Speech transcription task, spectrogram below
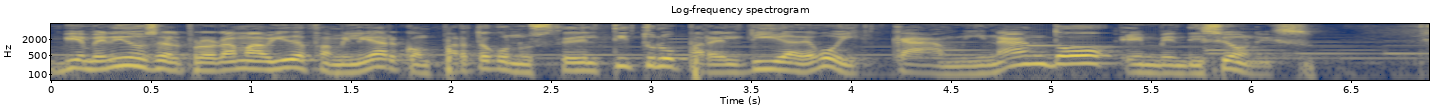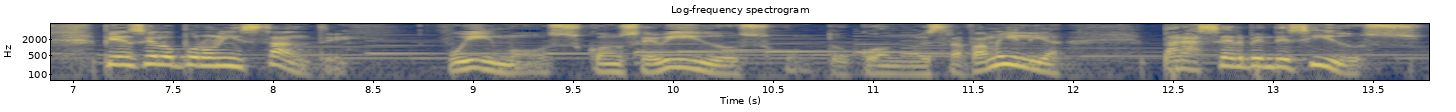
Bienvenidos al programa Vida Familiar. Comparto con usted el título para el día de hoy, Caminando en bendiciones. Piénselo por un instante. Fuimos concebidos junto con nuestra familia para ser bendecidos.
